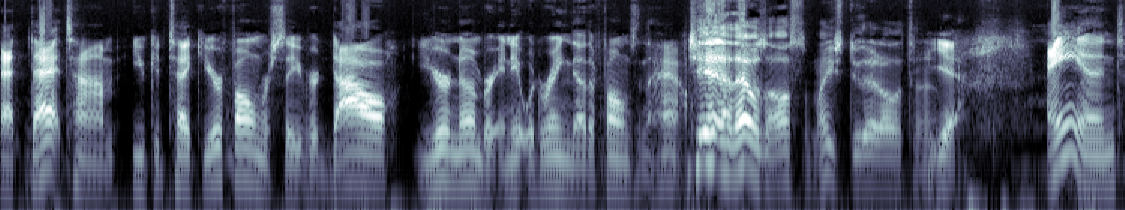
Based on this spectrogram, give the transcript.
at that time you could take your phone receiver, dial your number, and it would ring the other phones in the house. Yeah, that was awesome. I used to do that all the time. Yeah. And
